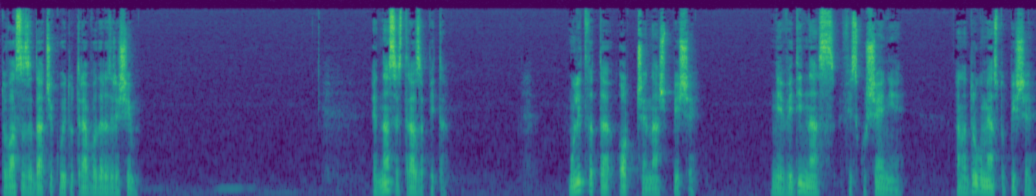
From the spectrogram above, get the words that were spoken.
Това са задачи, които трябва да разрешим. Една сестра запита – Молитвата Отче наш пише Не веди нас в изкушение, а на друго място пише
